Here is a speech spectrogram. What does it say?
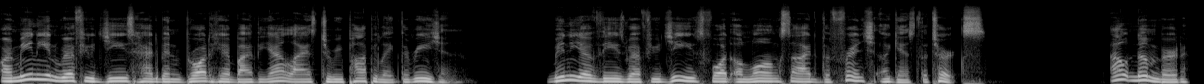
Armenian refugees had been brought here by the Allies to repopulate the region. Many of these refugees fought alongside the French against the Turks. Outnumbered,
